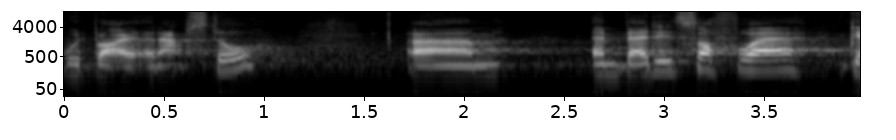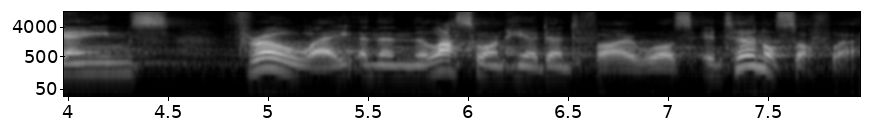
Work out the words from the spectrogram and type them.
would buy at an app store. Um, embedded software, games, throwaway, and then the last one he identified was internal software.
